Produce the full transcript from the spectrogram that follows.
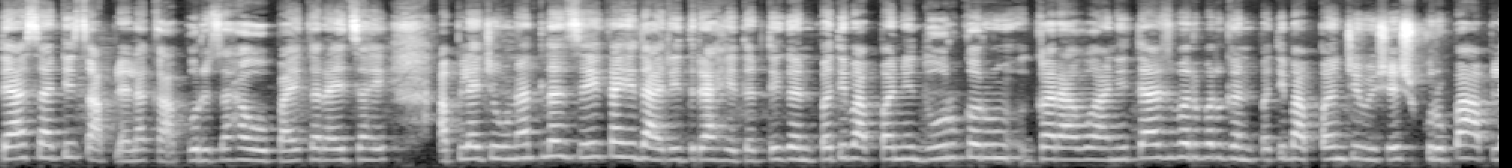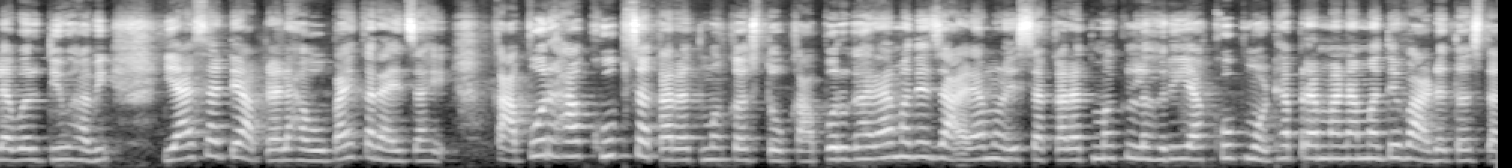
त्यासाठीच आपल्याला कापूरचा हा उपाय करायचा आहे. आपल्या जीवनातलं जे काही दारिद्र्य आहे तर ते गणपती बाप्पांनी दूर करून करावं आणि त्याचबरोबर गणपती बाप्पांची विशेष कृपा आपल्यावरती व्हावी यासाठी आपल्याला हा उपाय करायचा आहे. कापूर हा खूप सकारात्मक असतो. कापूर घरामध्ये जाळल्यामुळे सकारात्मक लहरी या खूप मोठ्या प्रमाणामध्ये वाढत असतात.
